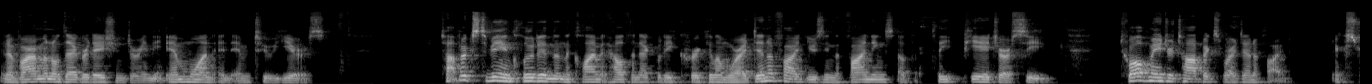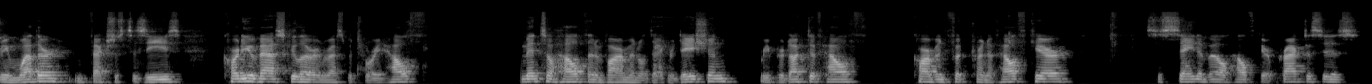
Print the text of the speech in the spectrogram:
and environmental degradation during the M1 and M2 years. Topics to be included in the climate health and equity curriculum were identified using the findings of the PHRC. 12 major topics were identified extreme weather, infectious disease, cardiovascular and respiratory health, mental health and environmental degradation, reproductive health, carbon footprint of healthcare, sustainable healthcare practices,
